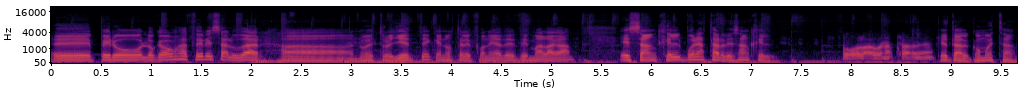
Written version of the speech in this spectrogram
Eh, pero lo que vamos a hacer es saludar a nuestro oyente que nos telefonea desde Málaga. Es Ángel. Buenas tardes, Ángel. Hola, buenas tardes. ¿Qué tal? ¿Cómo está?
